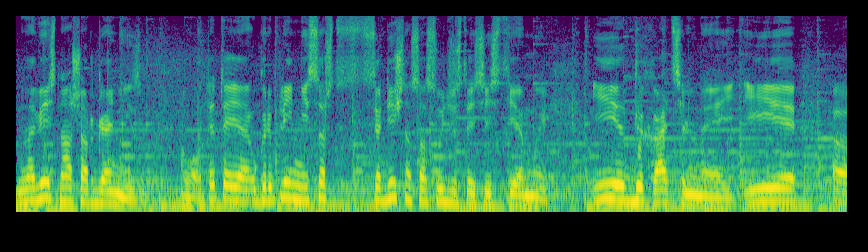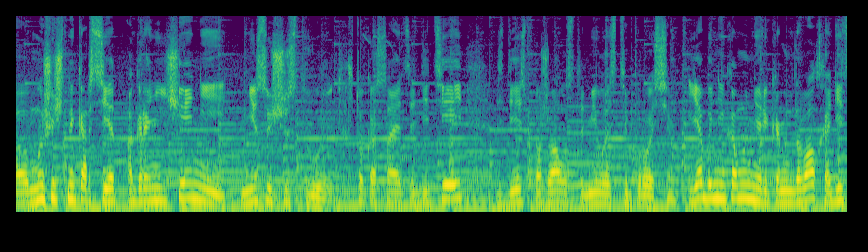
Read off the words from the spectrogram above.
на весь наш организм. Вот. Это укрепление сердечно-сосудистой системы, и дыхательной, и э, мышечный корсет. Ограничений не существует. Что касается детей, здесь, пожалуйста, милости просим. Я бы никому не рекомендовал ходить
